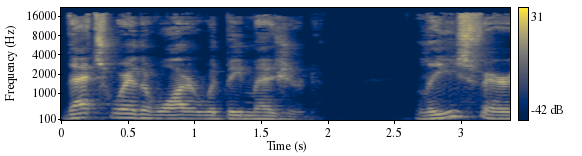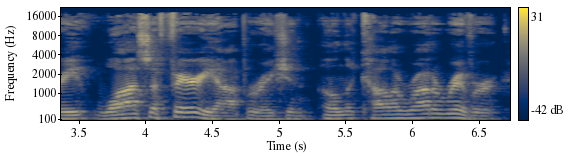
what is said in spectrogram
That's where the water would be measured. Lee's Ferry was a ferry operation on the Colorado River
